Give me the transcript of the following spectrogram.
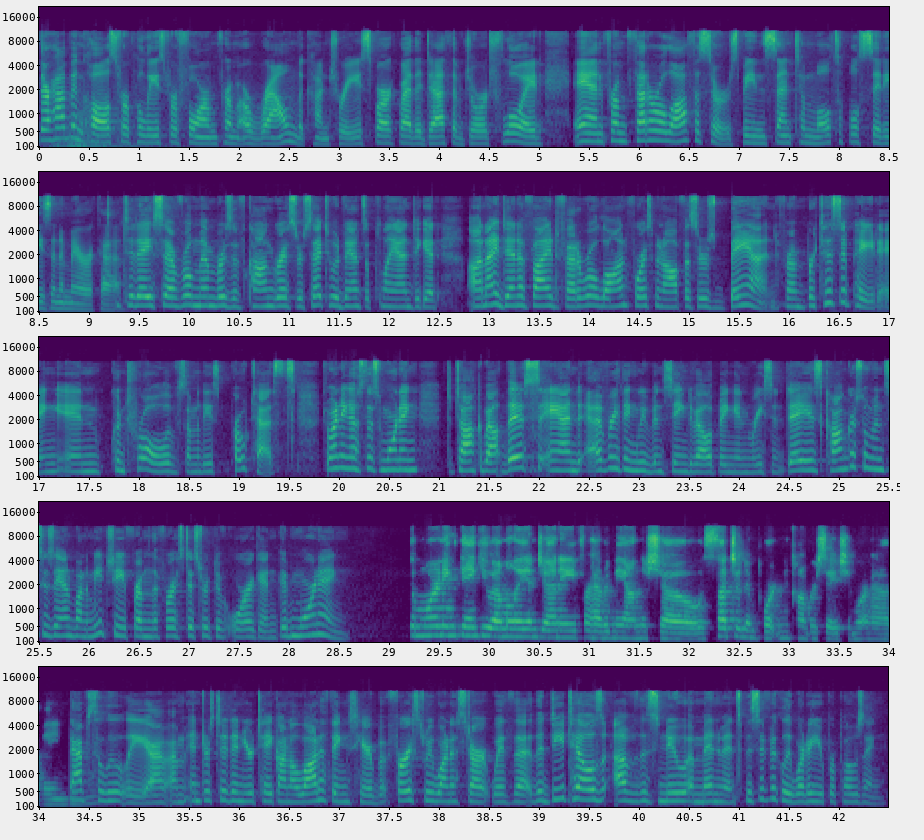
There have been calls for police reform from around the country, sparked by the death of George Floyd, and from federal officers being sent to multiple cities in America. Today, several members of Congress are set to advance a plan to get unidentified federal law enforcement officers banned from participating in control of some of these protests. Joining us this morning to talk about this and everything we've been seeing developing in recent days, Congresswoman Suzanne Bonamici from the 1st District of Oregon. Good morning. Good morning. Thank you, Emily and Jenny, for having me on the show. Such an important conversation we're having. Absolutely. I'm interested in your take on a lot of things here, but first we want to start with uh, the details of this new amendment. Specifically, what are you proposing?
